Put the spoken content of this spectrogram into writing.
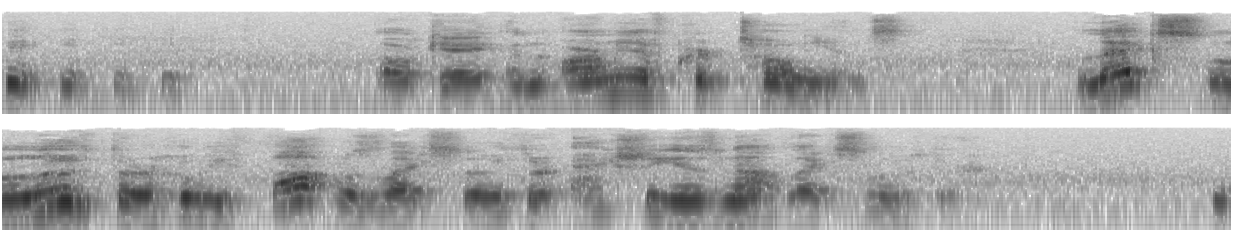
okay, an army of Kryptonians. Lex Luthor, who we thought was Lex Luthor, actually is not Lex Luthor.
